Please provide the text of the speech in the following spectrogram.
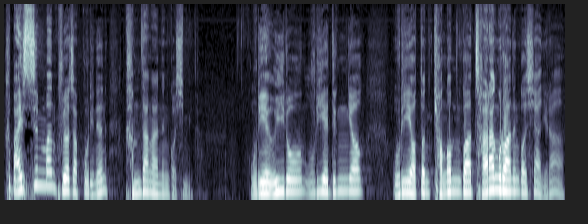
그 말씀만 부여잡고 우리는 감당하는 것입니다. 우리의 의로움, 우리의 능력, 우리의 어떤 경험과 자랑으로 하는 것이 아니라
